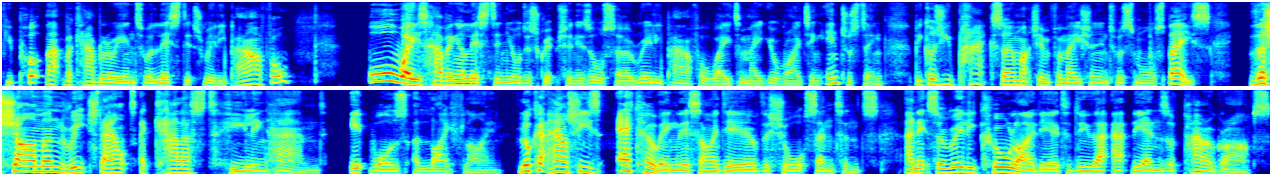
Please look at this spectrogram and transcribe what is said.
If you put that vocabulary into a list, it's really powerful. Always having a list in your description is also a really powerful way to make your writing interesting because you pack so much information into a small space. The shaman reached out a calloused, healing hand. It was a lifeline. Look at how she's echoing this idea of the short sentence, and it's a really cool idea to do that at the ends of paragraphs.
